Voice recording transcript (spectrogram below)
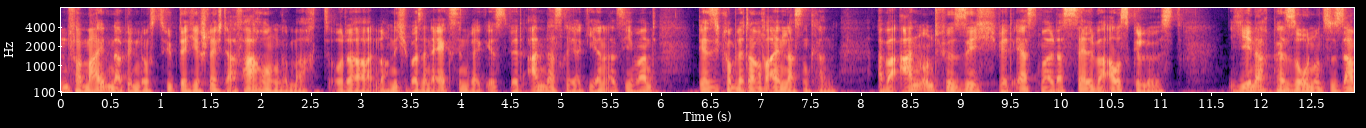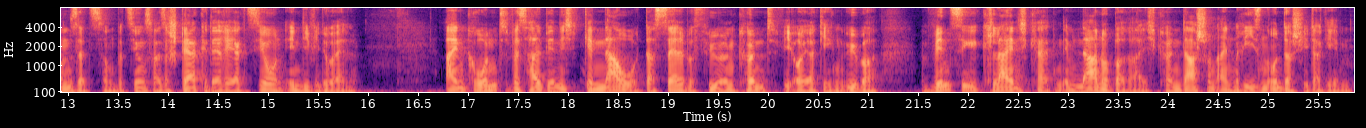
Ein vermeidender Bindungstyp, der hier schlechte Erfahrungen gemacht oder noch nicht über seine Ex hinweg ist, wird anders reagieren als jemand, der sich komplett darauf einlassen kann. Aber an und für sich wird erstmal dasselbe ausgelöst, je nach Person und Zusammensetzung bzw. Stärke der Reaktion individuell. Ein Grund, weshalb ihr nicht genau dasselbe fühlen könnt wie euer Gegenüber. Winzige Kleinigkeiten im Nanobereich können da schon einen riesen Unterschied ergeben.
